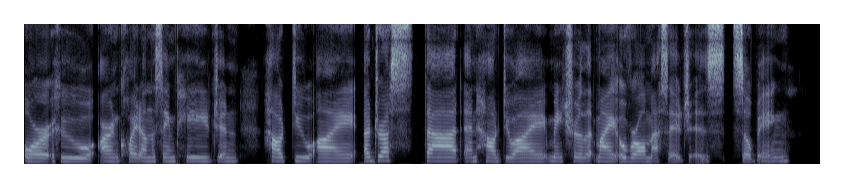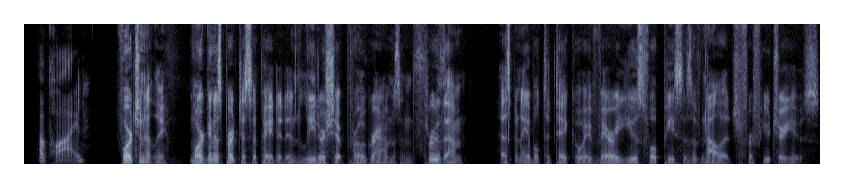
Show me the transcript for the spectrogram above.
or who aren't quite on the same page. And how do I address that? And how do I make sure that my overall message is still being applied? Fortunately, Morgan has participated in leadership programs, and through them, has been able to take away very useful pieces of knowledge for future use.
